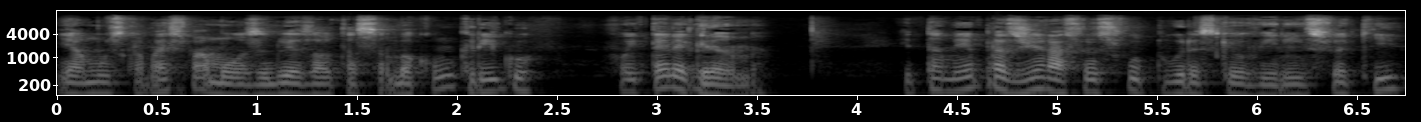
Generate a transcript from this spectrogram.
e a música mais famosa do Exalta Samba com Krigor foi Telegrama. E também para as gerações futuras que ouvirem isso aqui,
